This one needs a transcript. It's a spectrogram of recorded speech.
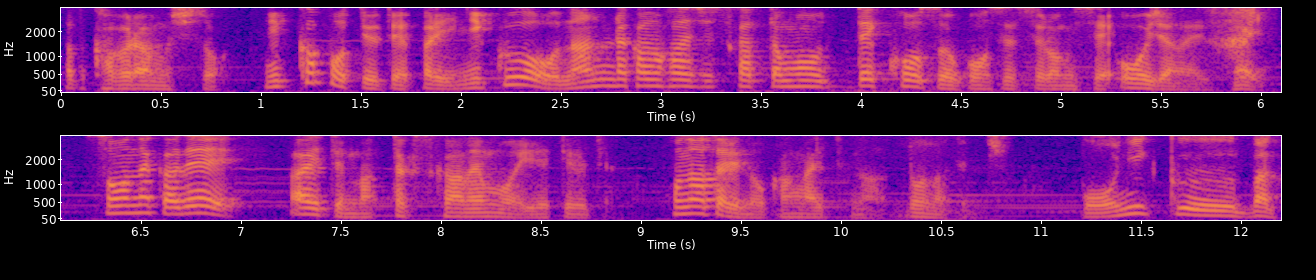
あとカブラムシと。肉割烹っていうとやっぱり肉を何らかの形で使ったものでコースを構成するお店多いじゃないですか。はい。その中で、あえて全く使わないものを入れてるという。このあたりの考えっていうのはどうなってるんでしょうか？お肉ばっ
